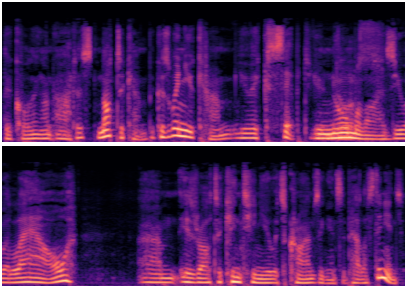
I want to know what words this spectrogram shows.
they're calling on artists not to come, because when you come, you accept, you normalize, you allow um, Israel to continue its crimes against the Palestinians.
